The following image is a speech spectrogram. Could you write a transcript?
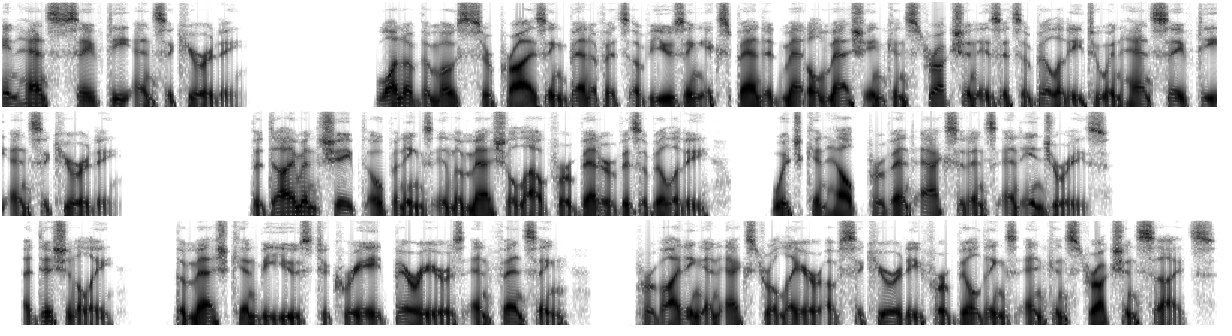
Enhanced safety and security. One of the most surprising benefits of using expanded metal mesh in construction is its ability to enhance safety and security. The diamond-shaped openings in the mesh allow for better visibility, which can help prevent accidents and injuries. Additionally, the mesh can be used to create barriers and fencing, providing an extra layer of security for buildings and construction sites.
